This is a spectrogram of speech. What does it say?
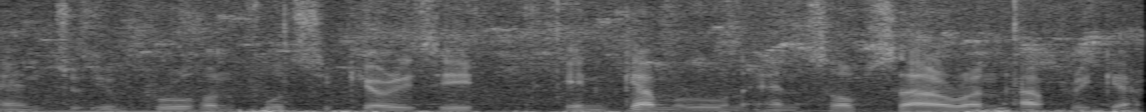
and to improve on food security in Cameroon and sub-Saharan Africa.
